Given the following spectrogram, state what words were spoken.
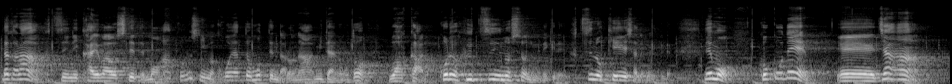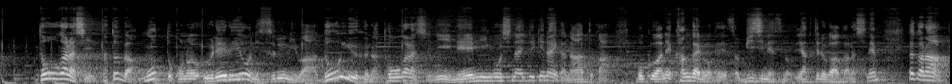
だから普通に会話をしててもあこの人今こうやって思ってんだろうなみたいなことを分かる。これは普通の人にもできる。普通の経営者でもできる。でもここで、えー、じゃあ唐辛子例えばもっとこの売れるようにするにはどういうふうな唐辛子にネーミングをしないといけないかなとか僕はね考えるわけですよ。ビジネスのやってる側からしてね。だから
